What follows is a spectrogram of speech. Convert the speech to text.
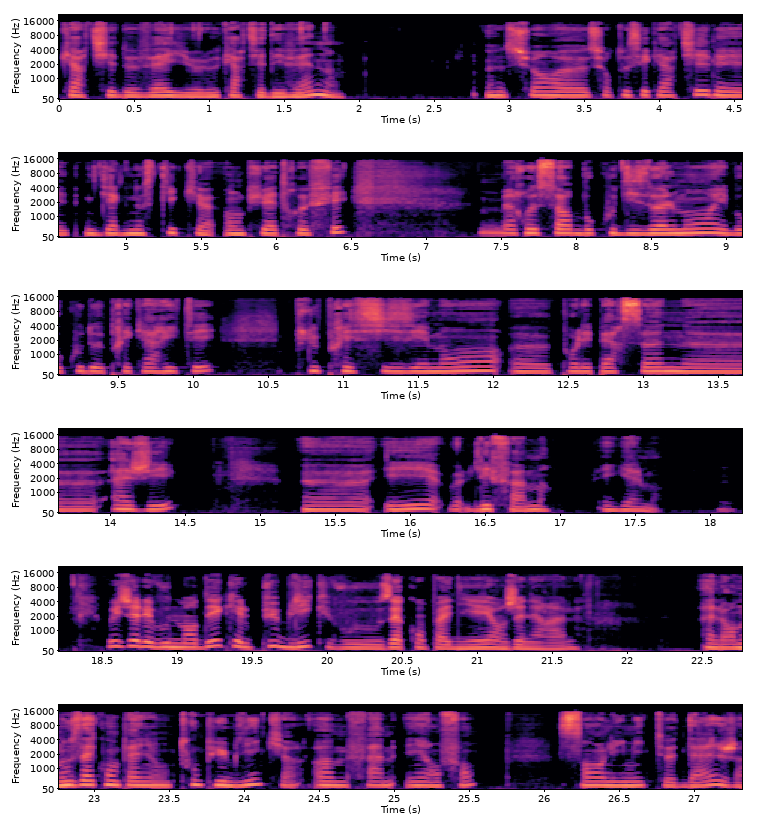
quartier de veille, le quartier des Vennes. Euh, sur, euh, sur tous ces quartiers, les diagnostics ont pu être faits. Il ressort beaucoup d'isolement et beaucoup de précarité, plus précisément euh, pour les personnes âgées et les femmes également. Oui, j'allais vous demander quel public vous accompagnez en général? Alors nous accompagnons tout public, hommes, femmes et enfants, sans limite d'âge.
